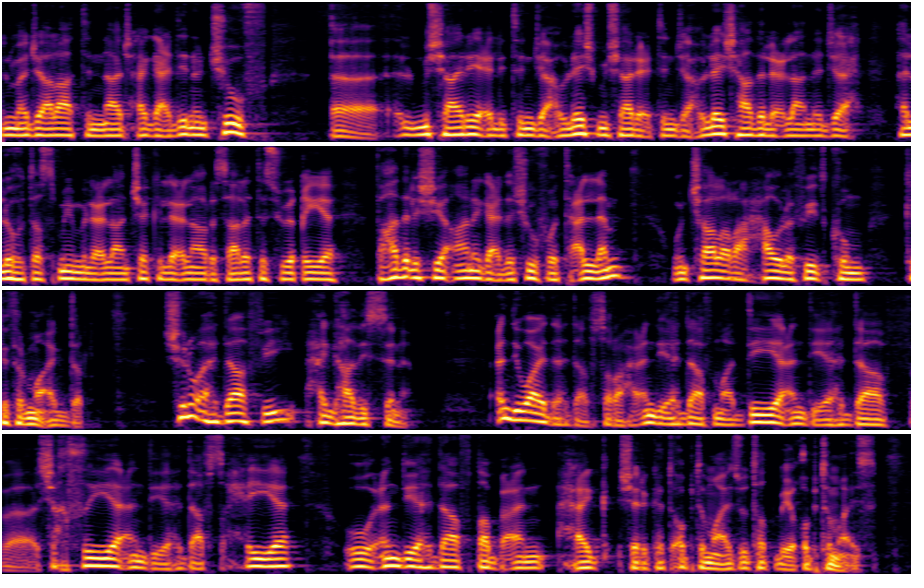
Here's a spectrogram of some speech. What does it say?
المجالات الناجحة، قاعدين نشوف المشاريع اللي تنجح وليش مشاريع تنجح وليش هذا الإعلان نجح؟ هل هو تصميم الإعلان شكل الإعلان رسالة تسويقية؟ فهذا الأشياء أنا قاعد أشوف وأتعلم وإن شاء الله راح أحاول أفيدكم كثر ما أقدر. شنو أهدافي حق هذه السنة؟ عندي وايد أهداف صراحة عندي أهداف مادية عندي أهداف آه، شخصية عندي أهداف صحية وعندي أهداف طبعا حق شركة اوبتمايز وتطبيق اوبتمايز آه،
